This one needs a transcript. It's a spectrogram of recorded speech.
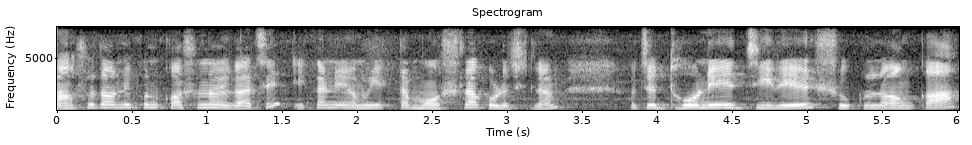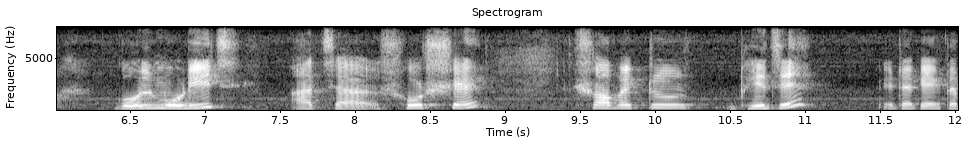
মাংসটা অনেকক্ষণ কষানো হয়ে গেছে। এখানে আমি একটা মশলা করেছিলাম, হচ্ছে ধনে, জিরে, শুকনো লঙ্কা, গোলমরিচ আচ্ছা সর্ষে, সব একটু ভেজে এটাকে একটা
